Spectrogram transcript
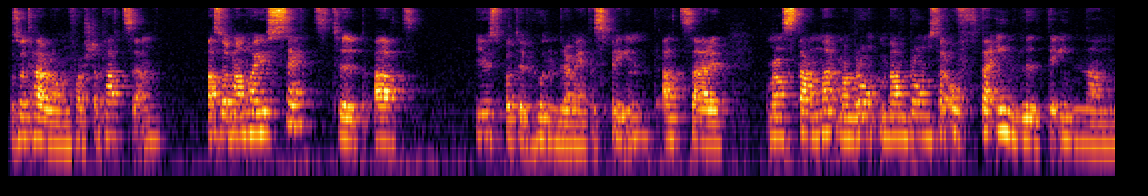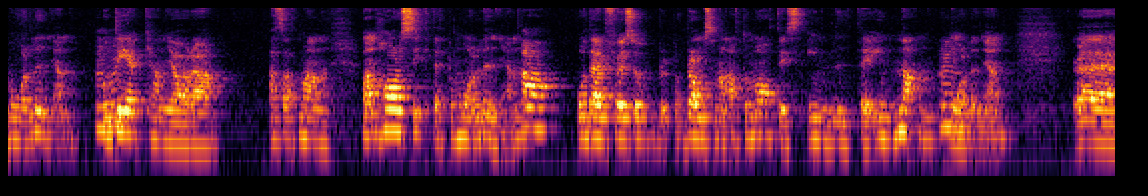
Och så tävlar de om första platsen. Alltså man har ju sett typ att just på typ 100 meter sprint att så här, man stannar, man, brom, man bromsar ofta in lite innan mållinjen. Mhm. Och det kan göra alltså att man, man har siktet på mållinjen Ja, och därför så br- bromsar man automatiskt in lite innan Mm. mållinjen. Eh,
